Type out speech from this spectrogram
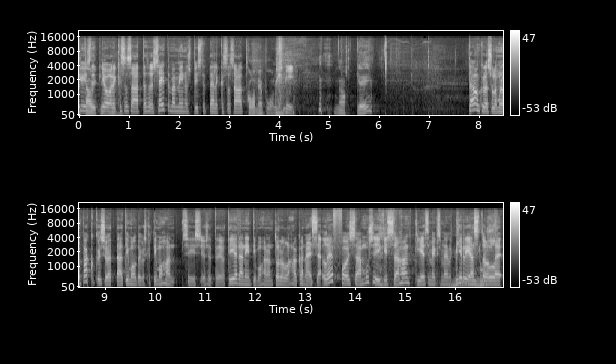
kyynistä-. Joo, eli sä saat, tässä olisi seitsemän miinuspistettä, eli sä saat... Kolme ja puoli. Niin. No, Okei. Okay. Tämä on kyllä sulle, mun on pakko kysyä tämä Timolta, koska Timohan siis, jos et jo tiedä, niin Timohan on todella haka näissä leffoissa ja musiikissa hankkii esimerkiksi meille kirjastolle,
